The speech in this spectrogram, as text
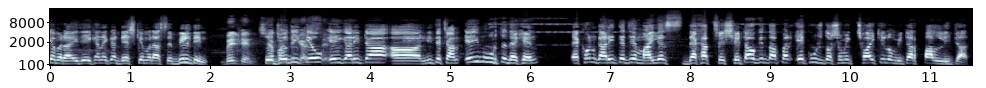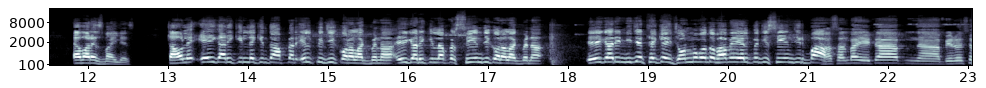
ক্যামেরা এই যে এখানে একটা ড্যাশ ক্যামেরা আছে built in built in so যদি কেউ এই গাড়িটা আহ, নিতে চান এই মুহূর্তে দেখেন এখন গাড়িতে যে মাইলেজ দেখাচ্ছে সেটাও কিন্তু আপনার একুশ দশমিক ছয় kilometre per litre average mileage তাহলে এই গাড়ি কিনলে কিন্তু আপনার এলপিজি করা লাগবে না এই গাড়ি কিনলে আপনার সিএনজি করা লাগবে না। এই গাড়ি নিজে থেকেই জন্মগতভাবে এলপিজি সিএনজির হাসান ভাই এটা বের হয়েছে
